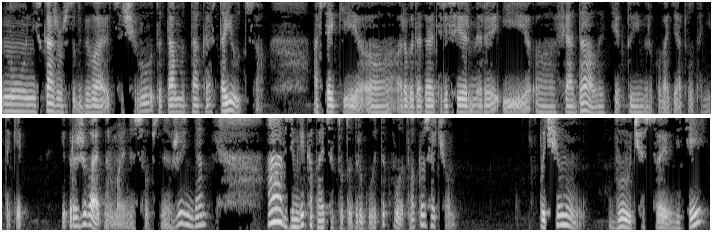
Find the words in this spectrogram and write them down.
ну, не скажем, что добиваются чего-то, там так и остаются. А всякие э, работодатели, фермеры и э, феодалы, те, кто ими руководят, вот они такие и проживают нормальную собственную жизнь, да, а в земле копается кто-то другой. Так вот, вопрос о чем? Почему, выучив своих детей,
